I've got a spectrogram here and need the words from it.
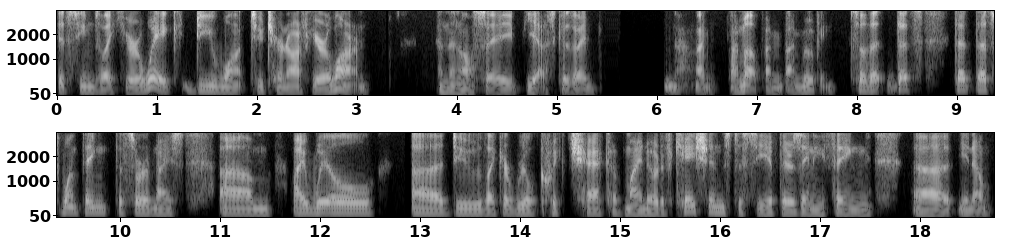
it seems like you're awake do you want to turn off your alarm and then i'll say yes because i I'm I'm up. I'm I'm moving. So that that's that that's one thing that's sort of nice. Um, I will uh, do like a real quick check of my notifications to see if there's anything, uh, you know,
